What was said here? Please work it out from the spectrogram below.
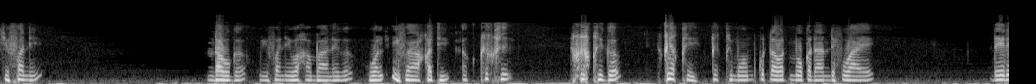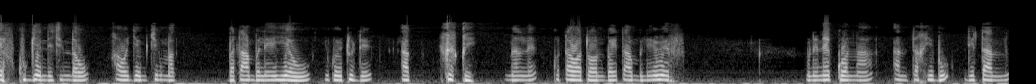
ci fani ndaw ga muy fani waxambaane ga wal ifaaqati ak xiqi xiqi ga xiqi xiqi moom ku tawat moo ko daan def waaye day def ku génn ci ndaw xaw jëm ci mag ba tàmbalee yeewu ñu koy ak xiqi. Mel ne ku tawatoon bay tàmbalee wér. Mu ne nekkoon naa di tànn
